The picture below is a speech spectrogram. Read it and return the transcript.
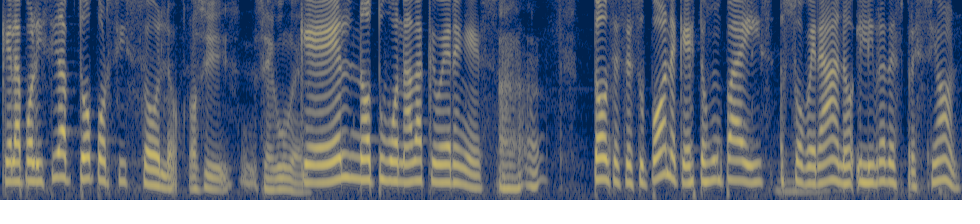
que la policía actuó por sí solo. Oh, sí, según él. Que él no tuvo nada que ver en eso. Entonces, se supone que esto es un país soberano y libre de expresión.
